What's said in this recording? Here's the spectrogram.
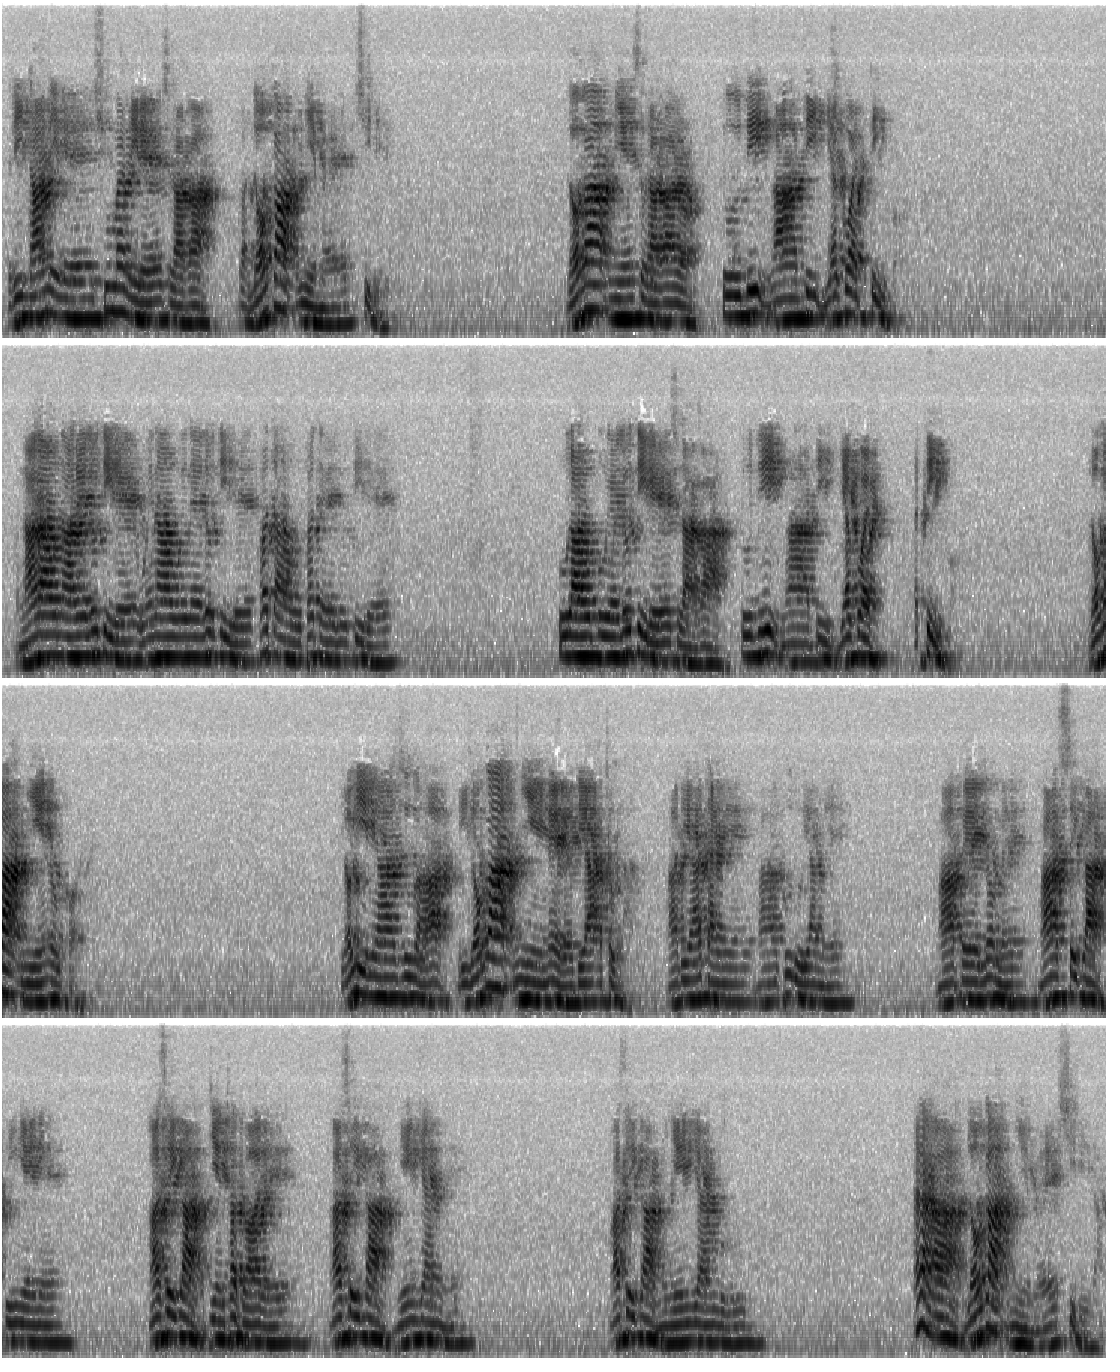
တတိထားနေတယ်ရှုမှတ်နေတယ်ဆိုတာကသူကလောကအမြင်ပဲရှိတယ်လောကအမြင်ဆိုတာကတော့သူတိငါတိရက်ွက်တိပေါ့နာရာနာတယ်လို့သိတယ်ဝင်တာဝင်တယ်လို့သိတယ်ထွက်တာကိုထွက်တယ်လို့သိတယ်ပူတာကိုပူတယ်လို့သိတယ်ဆိုတာက သူတိငါတိရက်ွက်အတိပေါ့လောကအမြင်လို့ခေါ်တယ်ယောဂီများစုကဒီလောကအမြင်နဲ့ပဲတရားအထုတ်တာငါတရားထိုင်နေငါကုသိုလ်ရမယ်ငါပယ်လွတ်မယ်ငါစိတ်ကတည်ငြိမ်နေငါစိတ်ကအပြင်ထွက်သွားတယ်ငါစိတ်ကငြိမ်းချမ်းတယ်ငါစိတ်ကမငြိမ်းချမ်းဘူး အဲ့ဒါကလောကအမြင်ပဲရှိနေတာ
